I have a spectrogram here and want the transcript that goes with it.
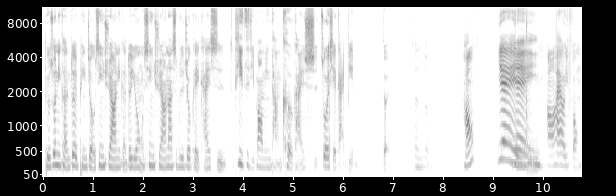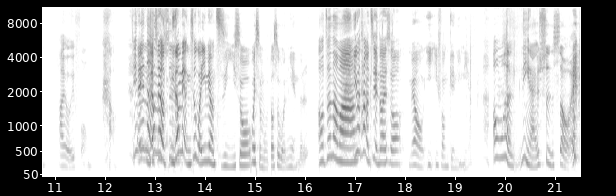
比如说，你可能对品酒有兴趣啊，你可能对游泳有兴趣啊，那是不是就可以开始替自己报名一堂课，开始做一些改变？对，真的好，耶耶好，还有一封。还有一封。好，今哎、天的你都没有，你都没有，你是唯一没有质疑说为什么都是我念的人，哦，真的吗？因为他们之前都会说没有一一封给你念。哦，我很逆来顺受哎。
